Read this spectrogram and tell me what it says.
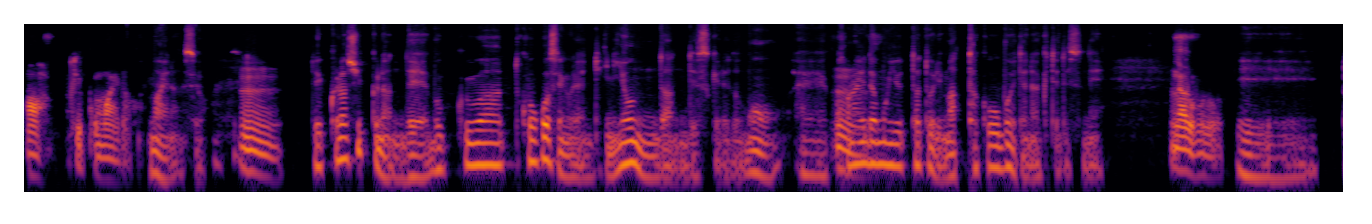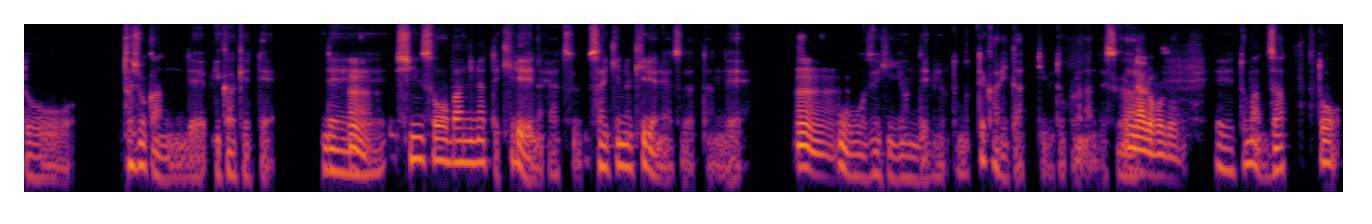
あ、結構前だ。前なんですよ。うん。で、クラシックなんで、僕は高校生ぐらいの時に読んだんですけれども、えーこの間も言った通り全く覚えてなくてですね、なるほえーっと、図書館で見かけて、で、うん新装版になって綺麗なやつ、最近の綺麗なやつだったんで、ど。うん。おおぜひ読んでみようと思って借りたっていうところなんですが、なるほど。えーっと、まあ、ざっと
